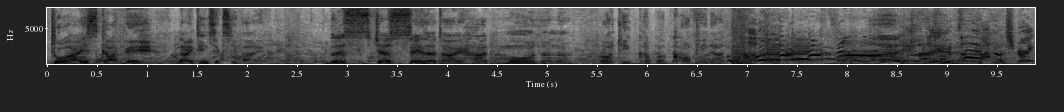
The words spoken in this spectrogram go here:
Twice Cafe, 1965. Let's just say that I had more than a frothy cup of coffee that Patrick.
